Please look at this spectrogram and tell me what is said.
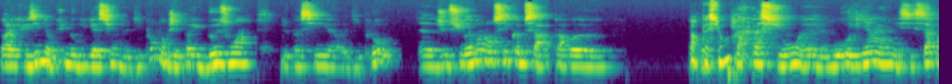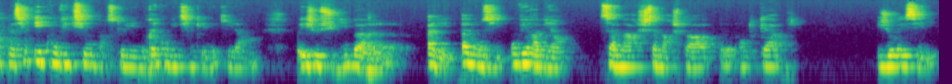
Dans la cuisine, il n'y a aucune obligation de diplôme, donc j'ai pas eu besoin de passer euh, diplôme. je suis vraiment lancée comme ça par par passion. Par passion, le mot revient, hein, mais c'est ça, par passion et conviction, parce qu'il y a une vraie conviction qui est, qui est là. Hein. Et je me suis dit, bah, allez, allons-y, on verra bien. Ça marche, ça marche pas. Euh, en tout cas, j'aurais essayé.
